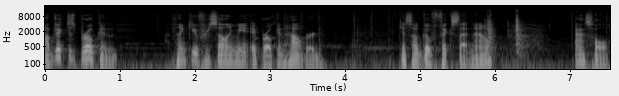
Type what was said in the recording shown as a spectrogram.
Object is broken. Thank you for selling me a broken halberd. Guess I'll go fix that now. Asshole.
